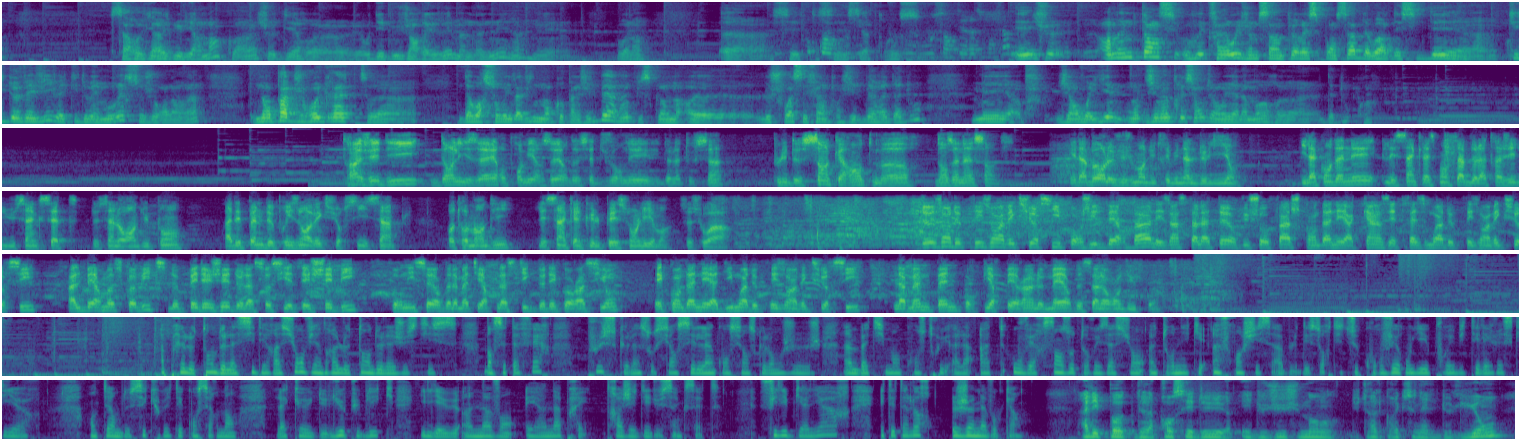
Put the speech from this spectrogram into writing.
ça revient régulièrement, quoi. Hein. je veux dire, au début j'en rêvais, même la nuit, hein, mais voilà. c'est atroce. Vous vous sentez responsable? Et je, en même temps, enfin oui, je me sens un peu responsable d'avoir décidé qui devait vivre et qui devait mourir ce jour-là. Hein. Non pas que je regrette euh, d'avoir sauvé la vie de mon copain Gilbert, hein, puisque euh, le choix s'est fait entre Gilbert et Dadou, mais euh, j'ai envoyé, j'ai l'impression que j'ai envoyé à la mort Dadou, quoi. Tragédie dans l'Isère aux premières heures de cette journée de la Toussaint. Plus de 140 morts dans un incendie. Et d'abord le jugement du tribunal de Lyon. Il a condamné les cinq responsables de la tragédie du 5-7 de Saint-Laurent-du-Pont à des peines de prison avec sursis simples. Autrement dit, les cinq inculpés sont libres ce soir. Deux ans de prison avec sursis pour Gilbert Bas, les installateurs du chauffage condamnés à 15 et 13 mois de prison avec sursis, Albert Moscovitz, le PDG de la société Chebi, fournisseur de la matière plastique de décoration, est condamné à 10 mois de prison avec sursis, la même peine pour Pierre Perrin, le maire de Saint-Laurent-du-Pont. Après le temps de la sidération viendra le temps de la justice. Dans cette affaire, plus que l'insouciance, c'est l'inconscience que l'on juge. Un bâtiment construit à la hâte, ouvert sans autorisation, un tourniquet infranchissable, des sorties de secours verrouillées pour éviter les resquilleurs. En termes de sécurité concernant l'accueil des lieux publics, il y a eu un avant et un après tragédie du 5-7. Philippe Galliard était alors jeune avocat. À l'époque de la procédure et du jugement du tribunal correctionnel de Lyon,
